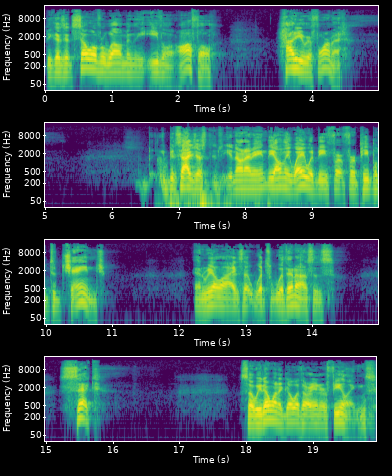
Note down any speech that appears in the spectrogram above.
because it's so overwhelmingly evil and awful. How do you reform it? besides just you know what I mean. The only way would be for for people to change and realize that what's within us is sick. So we don't want to go with our inner feelings.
